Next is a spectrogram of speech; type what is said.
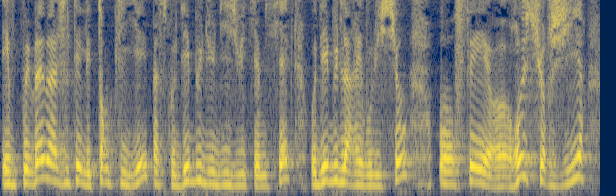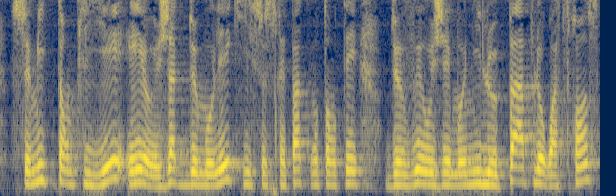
Et vous pouvez même ajouter les Templiers, parce qu'au début du XVIIIe siècle, au début de la Révolution, on fait euh, ressurgir ce mythe Templier et euh, Jacques de Molay, qui ne se serait pas contenté de vouer aux gémonies le pape, le roi de France,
